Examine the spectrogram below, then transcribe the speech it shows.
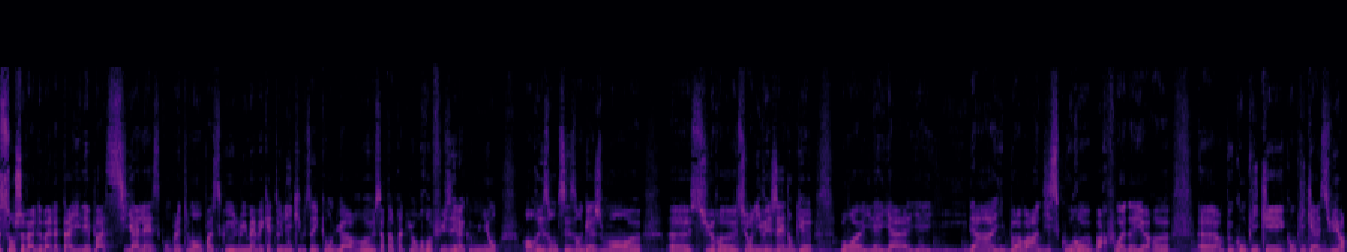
son cheval de bataille. Il n'est pas si à l'aise complètement parce que lui-même est catholique. Vous savez qu'on lui a, certains prêtres lui ont refusé la communion en raison de ses engagements sur euh, sur, l'IVG. Donc, euh, bon, il, y a, il, peut avoir un discours euh, parfois d'ailleurs un peu compliqué, compliqué à suivre.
